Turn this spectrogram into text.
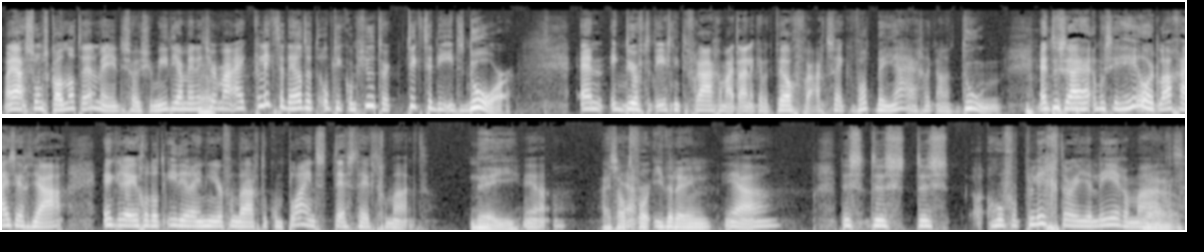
Maar ja, soms kan dat, hè. Dan ben je de social media manager. Ja. Maar hij klikte de hele tijd op die computer, tikte die iets door. En ik durfde het eerst niet te vragen, maar uiteindelijk heb ik het wel gevraagd. Toen zei ik, wat ben jij eigenlijk aan het doen? en toen zei hij, moest hij heel hard lachen. Hij zegt, ja, ik regel dat iedereen hier vandaag de compliance test heeft gemaakt. Nee, Ja, hij zat Ja. voor iedereen. ja. Dus, dus, dus hoe verplichter je leren maakt...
